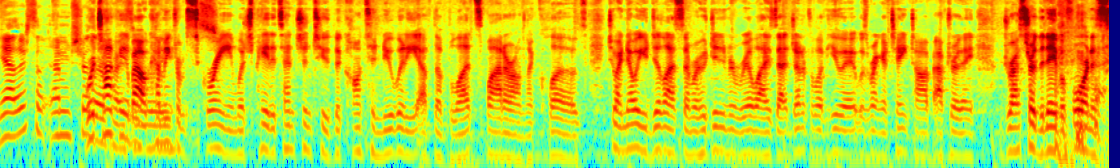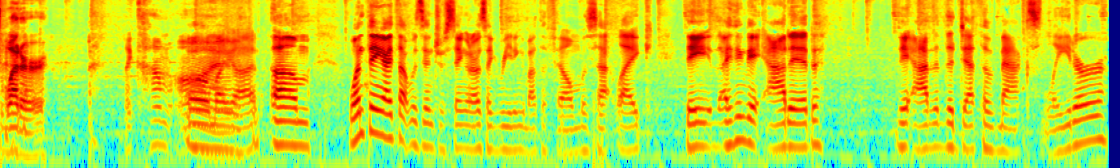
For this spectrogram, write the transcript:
yeah, there's. Some, I'm sure. we're talking about coming from Scream, which paid attention to the continuity of the blood splatter on the clothes. To I Know What You Did Last Summer, who didn't even realize that Jennifer Love Hewitt was wearing a tank top after they dressed her the day before in a sweater. Like, come on. Oh my god. Um, one thing I thought was interesting when I was like reading about the film was that like they, I think they added, they added the death of Max later.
